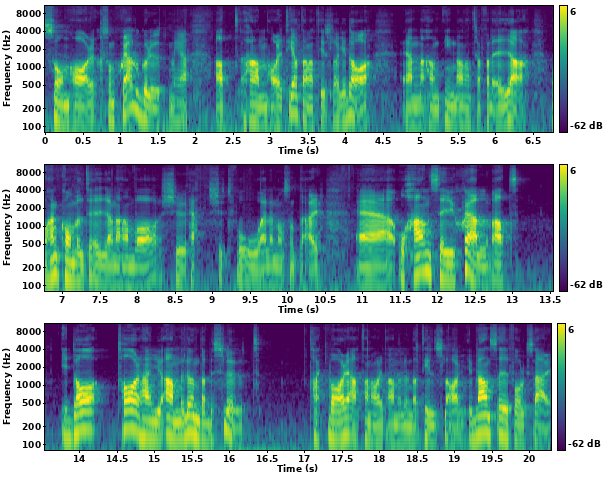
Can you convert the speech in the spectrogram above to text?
som, har, som själv går ut med att han har ett helt annat tillslag idag än han, innan han träffade Eja. Och han kom väl till Eja när han var 21, 22 eller något sånt där. Eh, och han säger ju själv att idag tar han ju annorlunda beslut tack vare att han har ett annorlunda tillslag. Ibland säger folk så här,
